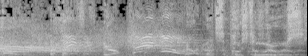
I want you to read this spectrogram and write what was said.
power. Amazing! I'm not supposed to lose.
